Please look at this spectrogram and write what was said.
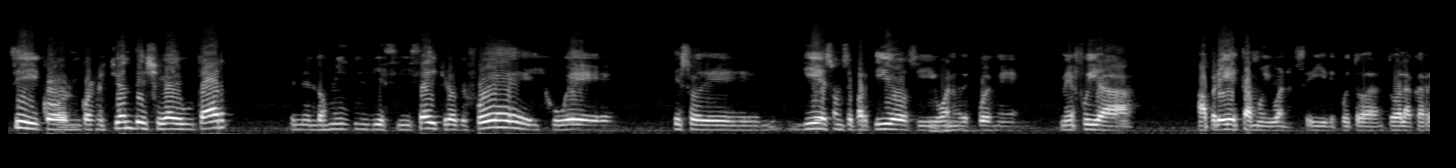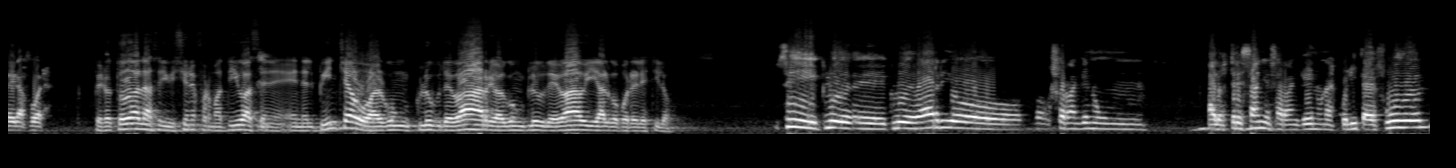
Sí, con, con estudiantes llegué a debutar en el 2016 creo que fue, y jugué eso de 10, 11 partidos y bueno, después me, me fui a, a, préstamo y bueno, seguí después toda, toda la carrera afuera. ¿Pero todas las divisiones formativas en, el pincha o algún club de barrio, algún club de Babi, algo por el estilo? Sí, club de, club de barrio, yo arranqué en un, a los tres años arranqué en una escuelita de fútbol,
